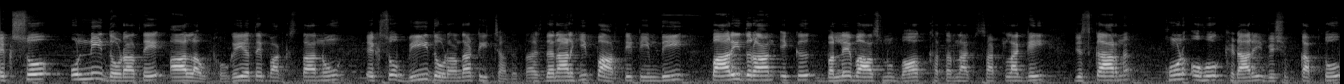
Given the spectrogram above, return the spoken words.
119 ਦੌੜਾਂ ਤੇ ਆਲ ਆਊਟ ਹੋ ਗਈ ਅਤੇ ਪਾਕਿਸਤਾਨ ਨੂੰ 120 ਦੌੜਾਂ ਦਾ ਟੀਚਾ ਦਿੱਤਾ। ਇਸ ਦੇ ਨਾਲ ਹੀ ਭਾਰਤੀ ਟੀਮ ਦੀ ਪਾਰੀ ਦੌਰਾਨ ਇੱਕ ਬੱਲੇਬਾਜ਼ ਨੂੰ ਬਹੁਤ ਖਤਰਨਾਕ ਸੱਟ ਲੱਗ ਗਈ, ਜਿਸ ਕਾਰਨ ਹੁਣ ਉਹ ਖਿਡਾਰੀ ਵਿਸ਼ਵ ਕੱਪ ਤੋਂ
